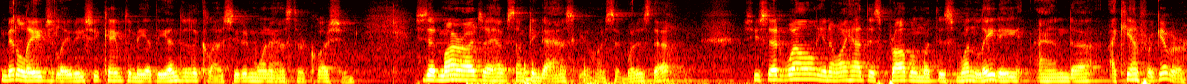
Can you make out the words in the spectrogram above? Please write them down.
middle-aged lady, she came to me at the end of the class, she didn't want to ask her question. She said, Maharaj, I have something to ask you. I said, what is that? She said, well, you know, I had this problem with this one lady, and uh, I can't forgive her.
